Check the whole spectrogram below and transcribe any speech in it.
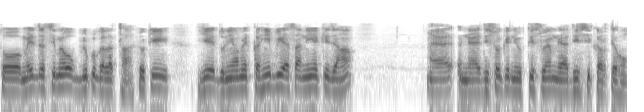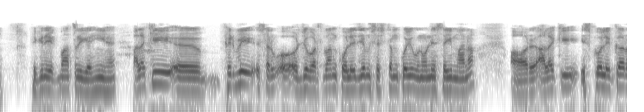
तो मेरी दृष्टि में वो बिल्कुल गलत था, क्योंकि ये दुनिया में कहीं भी ऐसा नहीं है कि जहाँ न्यायाधीशों की नियुक्ति स्वयं न्यायाधीश ही करते हों। लेकिन एकमात्र यही है। हालाँकि फिर भी जो वर्तमान कॉलेजियम सिस्टम को ही उन्होंने सही माना, और हालाँकि इसको लेकर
